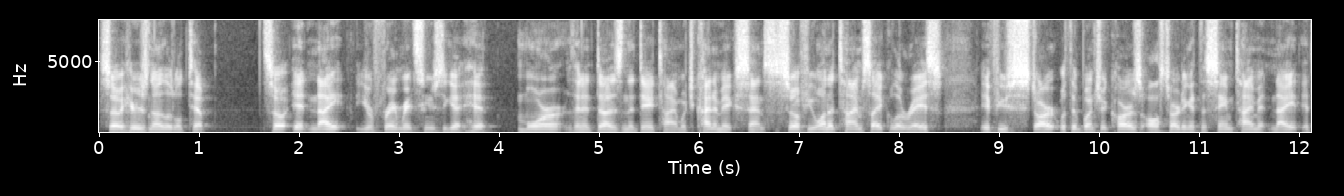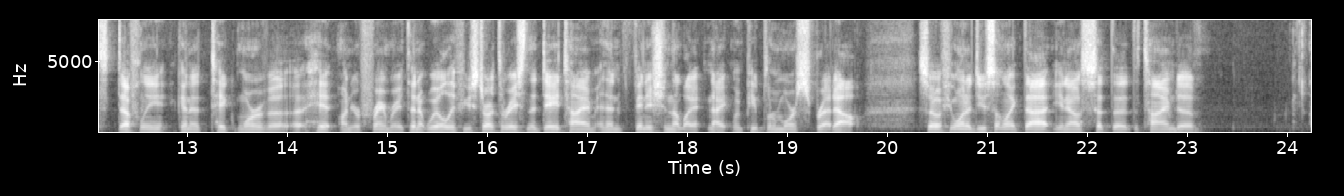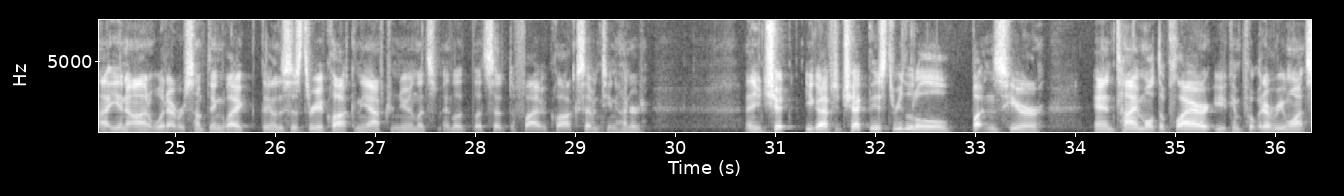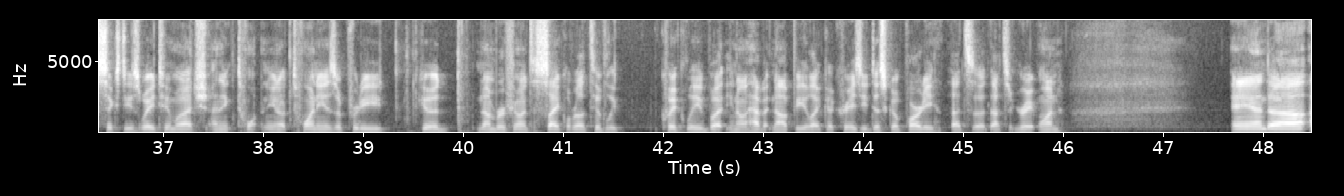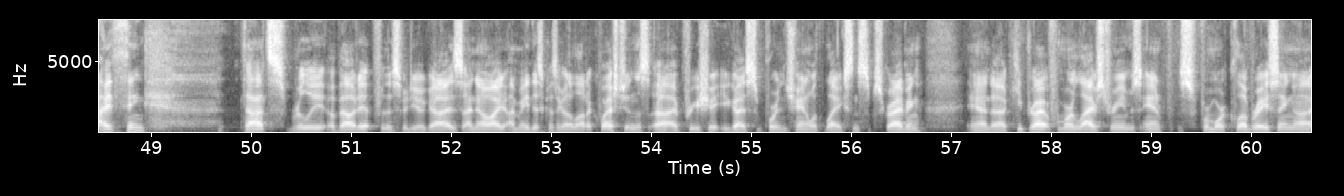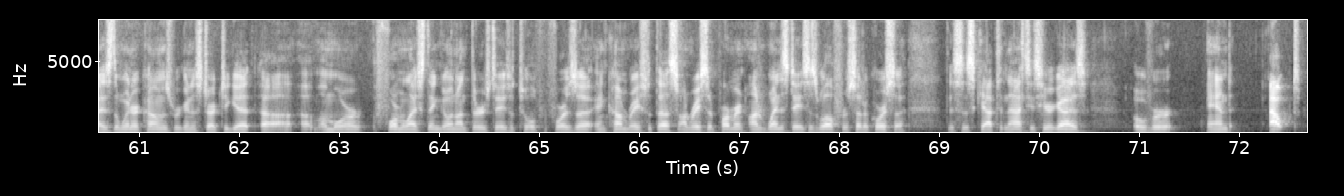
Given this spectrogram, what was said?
so here's another little tip. So at night, your frame rate seems to get hit more than it does in the daytime, which kind of makes sense. So if you want to time cycle a race, if you start with a bunch of cars all starting at the same time at night, it's definitely going to take more of a, a, hit on your frame rate than it will if you start the race in the daytime and then finish in the light, night when people are more spread out. So if you want to do something like that, you know, set the, the time to, uh, you know, whatever, something like, you know, this is three o'clock in the afternoon. Let's, let, let's set it to five o'clock, 1700. And you check, you have to check these three little buttons here and time multiplier, you can put whatever you want. 60 is way too much. I think you know 20 is a pretty good number if you want to cycle relatively quickly, but you know have it not be like a crazy disco party. That's a that's a great one. And uh, I think that's really about it for this video, guys. I know I, I made this because I got a lot of questions. Uh, I appreciate you guys supporting the channel with likes and subscribing. And uh, keep your eye out for more live streams and for more club racing. Uh, as the winter comes, we're going to start to get uh, a, more formalized thing going on Thursdays with 2Old4Forza and come race with us on Race Department on Wednesdays as well for Assetto Corsa. This is Captain Nasty's here, guys. Over and out.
